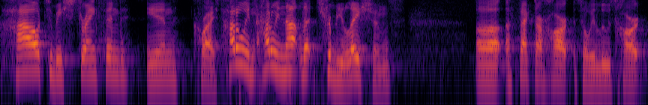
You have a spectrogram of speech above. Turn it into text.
how to be strengthened in Christ. How do we, how do we not let tribulations uh, affect our heart so we lose heart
